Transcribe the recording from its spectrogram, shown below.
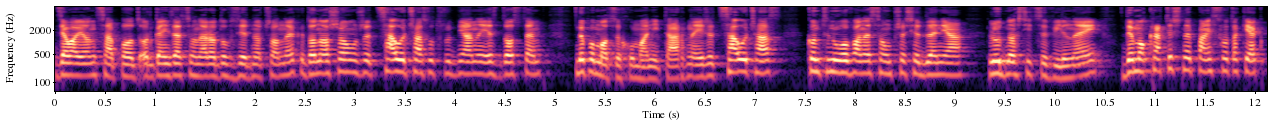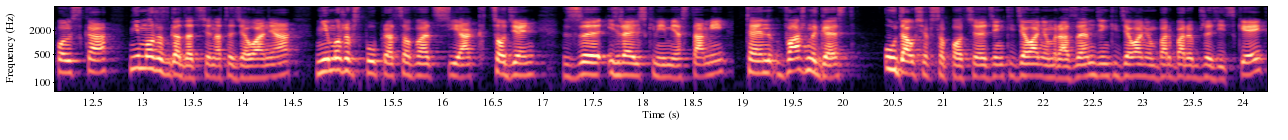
działająca pod Organizacją Narodów Zjednoczonych, donoszą, że cały czas utrudniany jest dostęp do pomocy humanitarnej, że cały czas kontynuowane są przesiedlenia ludności cywilnej. Demokratyczne państwo takie jak Polska nie może zgadzać się na te działania, nie może współpracować jak co dzień z izraelskimi miastami. Ten ważny gest udał się w Sopocie dzięki działaniom Razem, dzięki działaniom Barbary Brzezickiej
